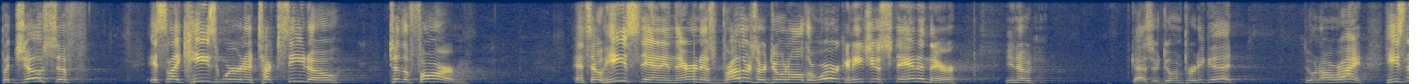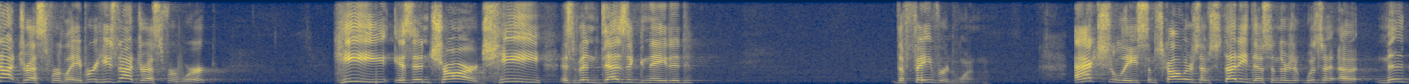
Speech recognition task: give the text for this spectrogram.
But Joseph, it's like he's wearing a tuxedo to the farm. And so he's standing there, and his brothers are doing all the work, and he's just standing there. You know, guys are doing pretty good, doing all right. He's not dressed for labor, he's not dressed for work. He is in charge, he has been designated the favored one. Actually, some scholars have studied this, and there was a, a mid,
